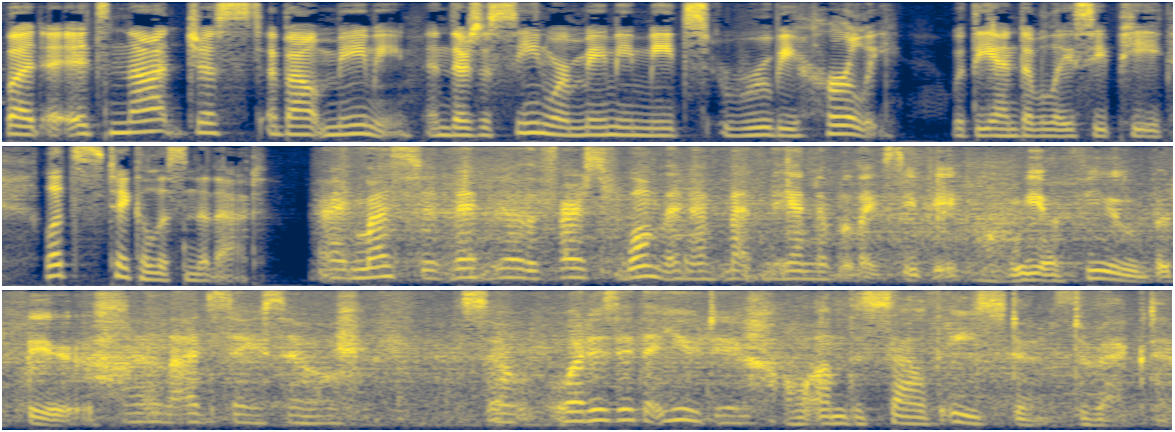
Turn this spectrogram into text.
but it's not just about Mamie. And there's a scene where Mamie meets Ruby Hurley with the NAACP. Let's take a listen to that. I must admit, you're the first woman I've met in the NAACP. We are few but fierce. Well, I'd say so. So, what is it that you do? Oh, I'm the Southeastern Director,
